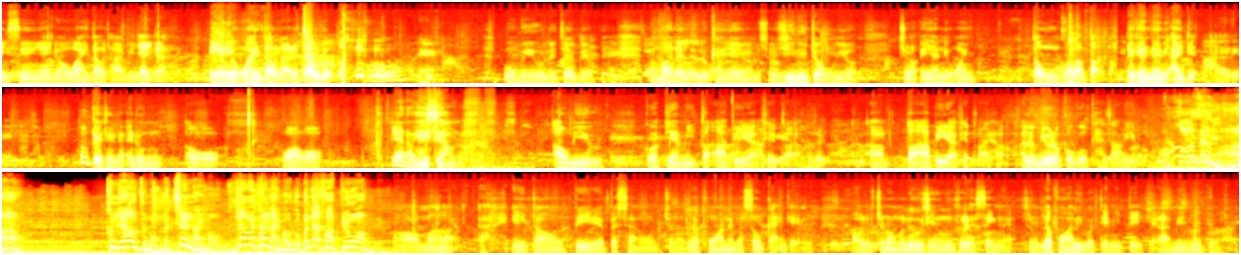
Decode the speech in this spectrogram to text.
အဲ့စင်းရိုက်တော့ဝိုင်တောက်ထားပြီးရိုက်တာအဲ့ကနေဝိုင်တောက်လာတော့ကြောက်လို့ဟိုအဲဦးမင်းကိုလည်းကြောက်တယ်အမနဲ့လည်းအဲ့လိုခံရရမှာမဆိုရင်းနေတုံပြီးတော့ကျွန်တော်အဲ့ကနေဝိုင်3ခွက်လောက်တောက်တာတကယ်နေပြီ idea ပါတယ်တကယ်နားနာဟုတ်တယ်တင်တယ်အဲ့တော့ဟိုဟိုပါဘောပြန်တော့ရိုက်စရာမလိုအောင်မြူကိုပြန်ပြီးတော့အားပေးတာဖြစ်သွားဟုတ်တယ်အာတော့အားပေးတာဖြစ်သွားဟုတ်အဲ့လိုမျိုးတော့ကိုယ့်ကိုယ်ခံစားမိပါသွားစမ်းပါ ခမ ्या ကိုကျွန်တော်မချက်နိုင်ပါဘူးလက်မထပ်နိုင်ပါဘူးလို့ဘယ်နဲ့ဖပြောရမလဲအာမအေးတောင်းပေးတဲ့ပတ်စံကိုကျွန်တော်လက်ဖွားနဲ့မစုပ်ကင်ခဲ့ဘူး။အော်လို့ကျွန်တော်မလိုချင်ဘူးဆိုတဲ့စိတ်နဲ့ကျွန်တော်လက်ဖွားလေးပေါ်တင်ပြီးပေးခဲ့။အမေမျိုးပြော။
